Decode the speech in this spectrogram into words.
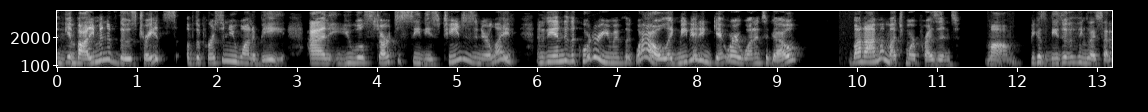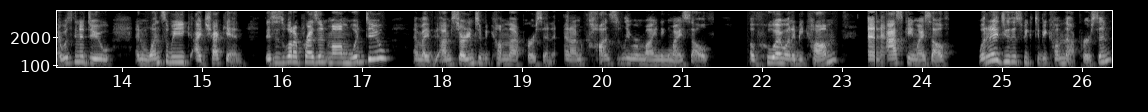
the embodiment of those traits of the person you want to be. And you will start to see these changes in your life. And at the end of the quarter, you might be like, wow, like maybe I didn't get where I wanted to go, but I'm a much more present mom because these are the things I said I was going to do. And once a week, I check in. This is what a present mom would do. And I'm starting to become that person. And I'm constantly reminding myself of who I want to become and asking myself, what did I do this week to become that person?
